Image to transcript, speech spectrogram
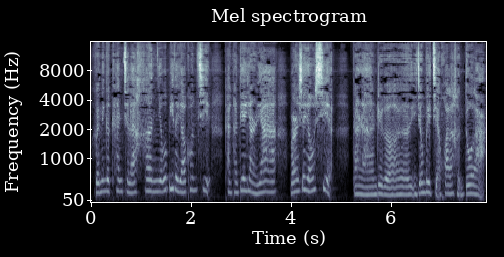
和那个看起来很牛逼的遥控器看看电影呀，玩一些游戏。当然，这个已经被简化了很多啦。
